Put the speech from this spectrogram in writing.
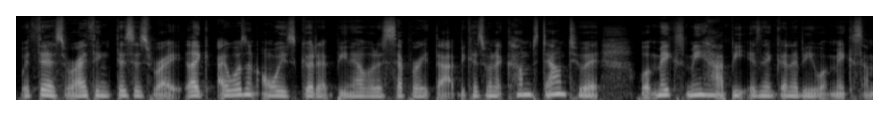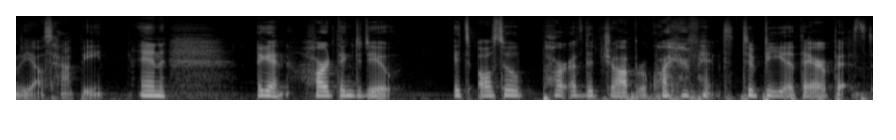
with this or I think this is right. Like I wasn't always good at being able to separate that because when it comes down to it, what makes me happy isn't going to be what makes somebody else happy. And again, hard thing to do. It's also part of the job requirement to be a therapist.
